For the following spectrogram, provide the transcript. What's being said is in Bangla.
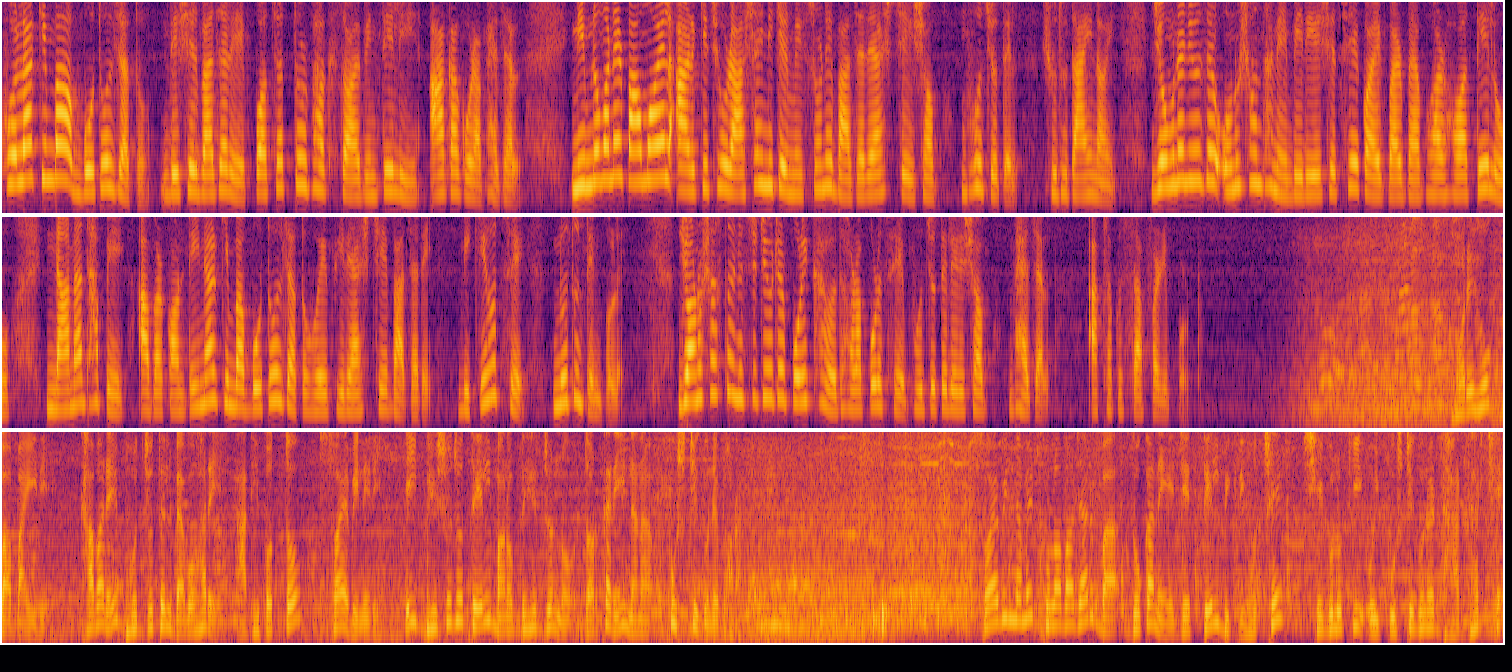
খোলা কিংবা বোতলজাত, দেশের বাজারে পঁচাত্তর ভাগ সয়াবিন তেলই আগাগোড়া ভেজাল। নিম্নমানের পাম অয়েল আর কিছু রাসায়নিকের মিশ্রণে বাজারে আসছে এসব ভোজ্য তেল। শুধু তাই নয়, যমুনা নিউজের অনুসন্ধানে বেরিয়ে এসেছে কয়েকবার ব্যবহার হওয়া তেলও নানা ধাপে আবার কন্টেইনার কিংবা বোতলজাত হয়ে ফিরে আসছে বাজারে। বিক্রি হচ্ছে নতুন তেল বলে। জনস্বাস্থ্য ইনস্টিটিউটের পরীক্ষায়ও ধরা পড়েছে ভোজ্য তেলের এসব ভেজাল। আখলাকুস সাফার রিপোর্ট। ঘরে হোক বা বাইরে, খাবারে ভোজ্য তেল ব্যবহারে আধিপত্য, সয়াবিনেরই। এই ভেষজ তেল মানবদেহের জন্য দরকারি নানা পুষ্টিগুণে ভরা। সয়াবিন নামে খোলা বাজার বা দোকানে যে তেল বিক্রি হচ্ছে, সেগুলো কি ওই পুষ্টিগুণের ধার ধারছে?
